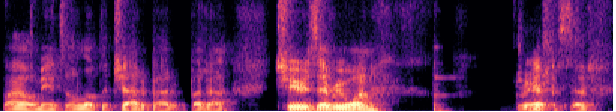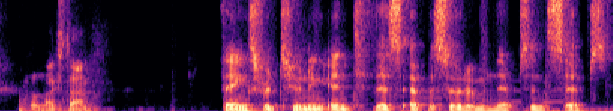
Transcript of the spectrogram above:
By all means, I'll love to chat about it. But uh, cheers, everyone! Great Cheers. episode. Until next time. Thanks for tuning into this episode of Manips and Sips.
